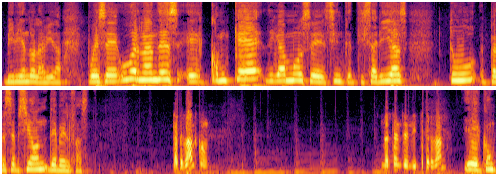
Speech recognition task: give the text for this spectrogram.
viviendo la vida. Pues eh, Hugo Hernández, eh, ¿con qué, digamos, eh, sintetizarías tu percepción de Belfast? Perdón. No te entendí, perdón. Eh, con,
